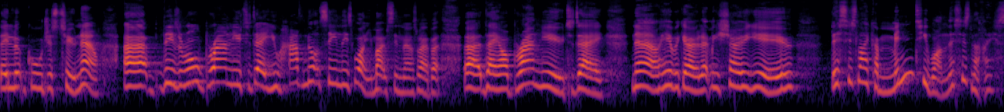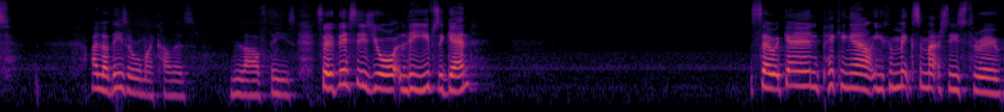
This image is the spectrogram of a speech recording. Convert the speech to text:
they look gorgeous too. Now, uh, these are all brand new today. You have not seen these, well, you might have seen them elsewhere, but uh, they are brand new today. Now, here we go. Let me show you. This is like a minty one. This is nice. I love, these are all my colours. Love these. So this is your leaves again. So again, picking out, you can mix and match these through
